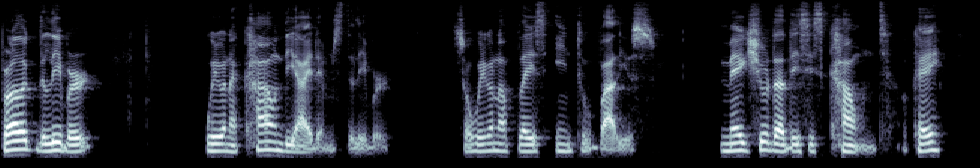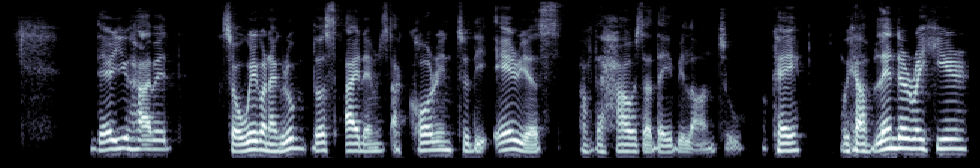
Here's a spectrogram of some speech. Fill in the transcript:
product delivered, we're gonna count the items delivered. So we're gonna place into values. Make sure that this is count, okay? There you have it. So we're gonna group those items according to the areas of the house that they belong to okay? We have blender right here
